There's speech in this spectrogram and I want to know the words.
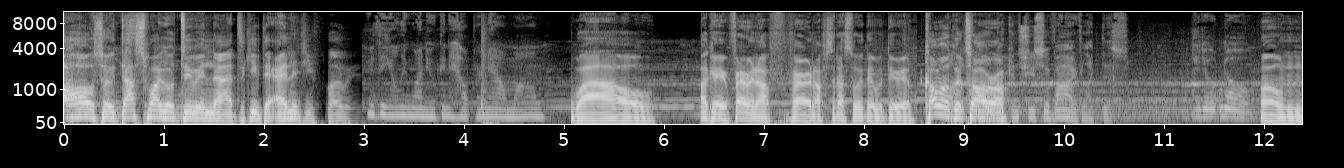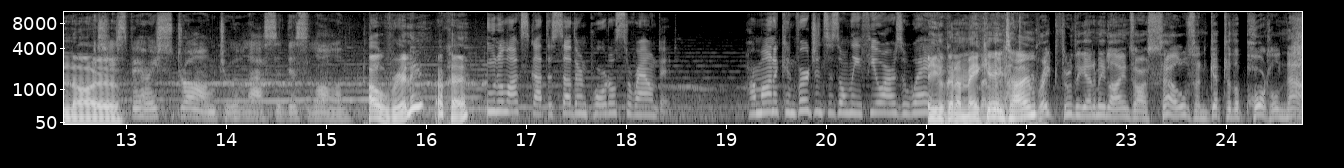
Oh, so that's why you're doing that to keep the energy flowing. You're the only one who can help her now, Mom. Wow. Okay, fair enough. Fair enough. So that's what they were doing. Come on, How Katara. can she survive like this? I don't know. Oh no. She's very strong to have lasted this long. Oh really? Okay. Unalaq's got the southern portal surrounded. Harmonic convergence is only a few hours away. Are you gonna make Then it in time? break through the enemy lines ourselves and get to the portal now.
